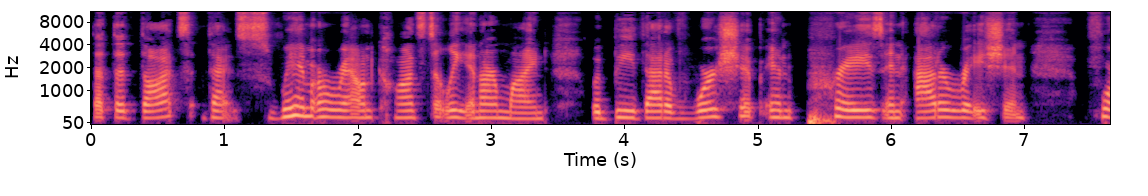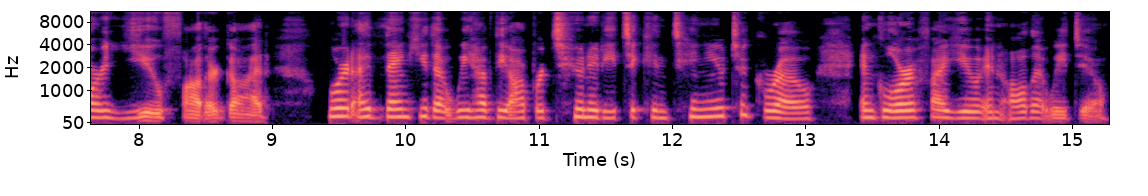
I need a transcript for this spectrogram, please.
that the thoughts that swim around constantly in our mind would be that of worship and praise and adoration for you, Father God. Lord, I thank you that we have the opportunity to continue to grow and glorify you in all that we do.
